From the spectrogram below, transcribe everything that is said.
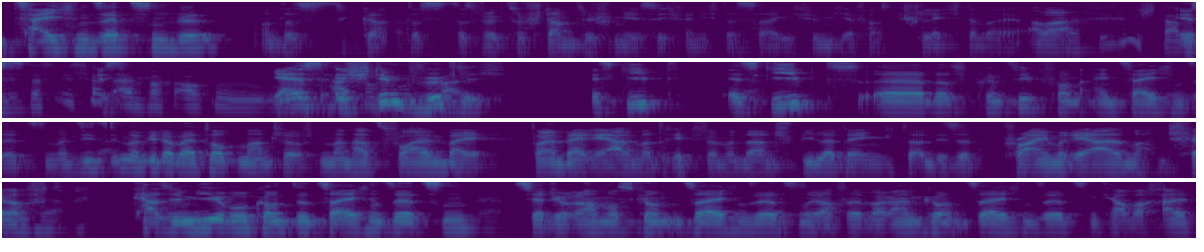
ein Zeichen setzen will. Und das, Gott, das, das wirkt so stammtischmäßig, wenn ich das sage. Ich fühle mich ja fast schlecht dabei. Aber das ist nicht Stammtisch, es, das ist halt es, einfach auch ein. Ja, es, es stimmt Fußball. wirklich es gibt, es gibt äh, das Prinzip von ein Zeichen setzen. Man sieht es ja. immer wieder bei Top-Mannschaften. Man hat es vor allem bei, vor allem bei Real Madrid, wenn man da an Spieler denkt, an diese Prime-Real-Mannschaft. Ja. Casemiro konnte ein Zeichen setzen, ja. Sergio Ramos konnte ein Zeichen setzen, Rafael Varane konnte ein Zeichen setzen, Carvajal,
